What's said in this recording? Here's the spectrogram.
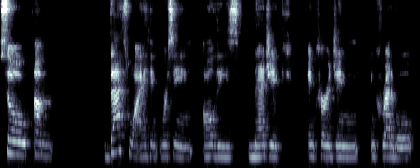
So um, that's why I think we're seeing all these magic, encouraging, incredible,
